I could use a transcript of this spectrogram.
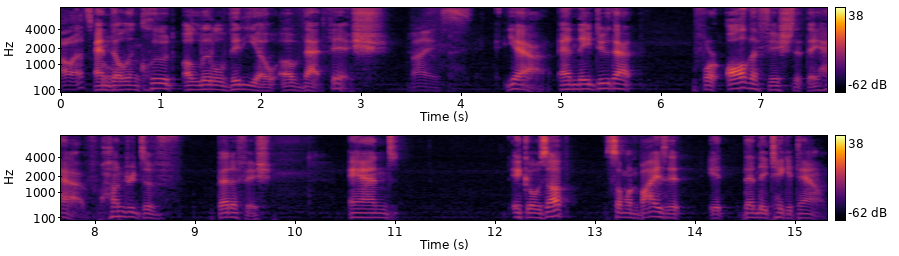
oh that's and they'll include a little video of that fish. nice Yeah, and they do that for all the fish that they have, hundreds of betta fish, and it goes up. Someone buys it, it then they take it down.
